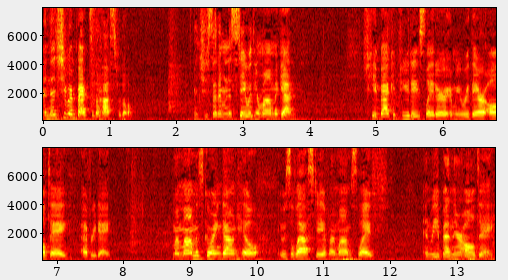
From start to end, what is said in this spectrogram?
and then she went back to the hospital. And she said, I'm going to stay with your mom again. She came back a few days later, and we were there all day, every day. My mom was going downhill. It was the last day of my mom's life, and we had been there all day.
